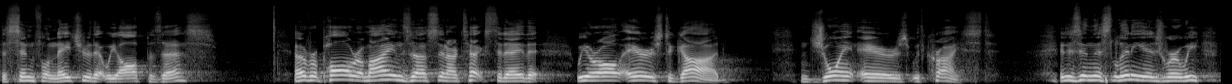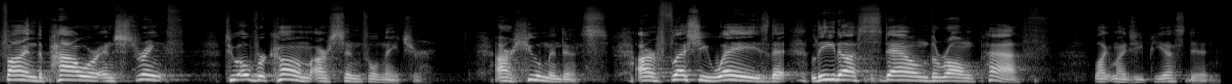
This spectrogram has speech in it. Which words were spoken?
the sinful nature that we all possess. However, Paul reminds us in our text today that we are all heirs to God and joint heirs with Christ. It is in this lineage where we find the power and strength to overcome our sinful nature, our humanness, our fleshy ways that lead us down the wrong path, like my GPS did.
